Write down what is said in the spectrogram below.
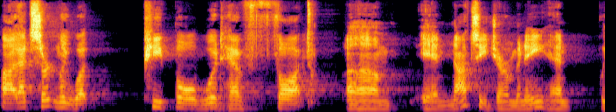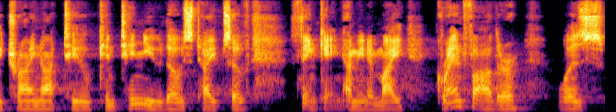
Uh, that's certainly what people would have thought um, in Nazi Germany. And we try not to continue those types of thinking. I mean, and my grandfather was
